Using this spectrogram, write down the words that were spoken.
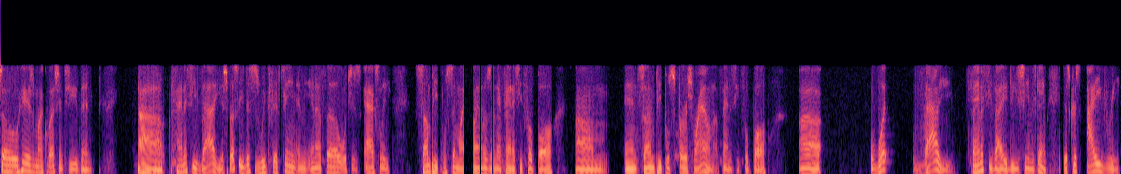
So here's my question to you then. Uh, fantasy value, especially this is week 15 in the NFL, which is actually some people's semifinals in their fantasy football, um, and some people's first round of fantasy football. Uh, what value, fantasy value, do you see in this game? Does Chris Ivory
